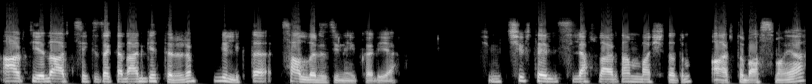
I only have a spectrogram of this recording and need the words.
artı 7 artı 8'e kadar getiririm. Birlikte sallarız yine yukarıya. Şimdi çift elli silahlardan başladım artı basmaya.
